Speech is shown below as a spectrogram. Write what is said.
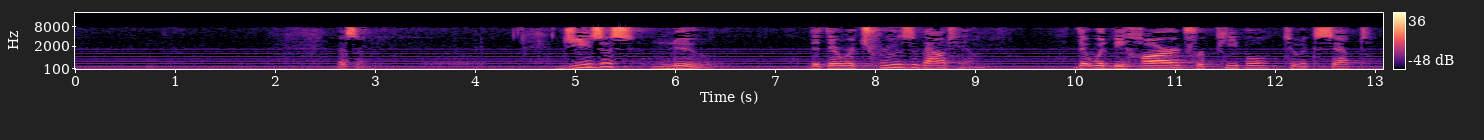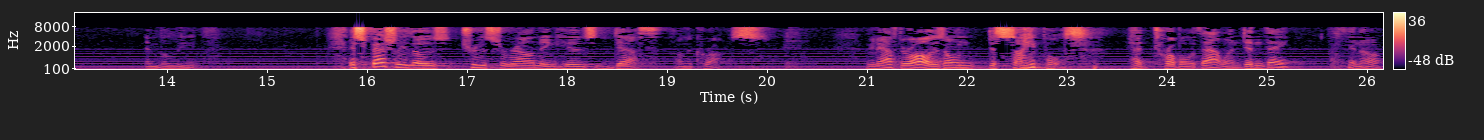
Listen. Jesus knew that there were truths about him that would be hard for people to accept and believe. Especially those truths surrounding his death on the cross. I mean, after all, his own disciples had trouble with that one, didn't they? You know,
